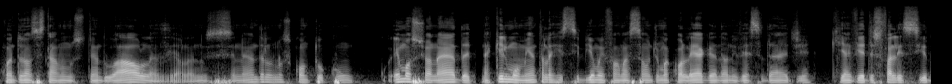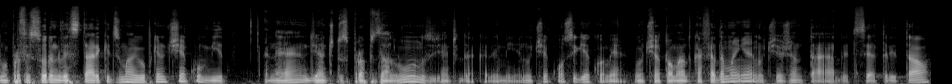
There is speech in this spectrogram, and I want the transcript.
quando nós estávamos tendo aulas, ela nos ensinando, ela nos contou com emocionada. Naquele momento, ela recebia uma informação de uma colega da universidade que havia desfalecido, uma professora universitária que desmaiou porque não tinha comido né, diante dos próprios alunos, diante da academia. Não tinha conseguido comer, não tinha tomado café da manhã, não tinha jantado, etc. e tal.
